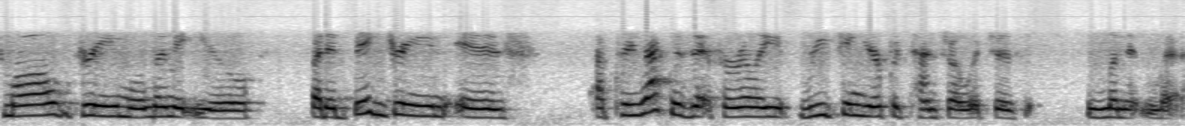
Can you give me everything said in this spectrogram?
small dream will limit you, but a big dream is a prerequisite for really reaching your potential, which is limitless.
